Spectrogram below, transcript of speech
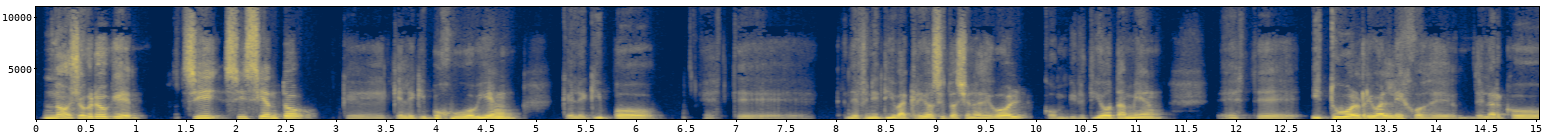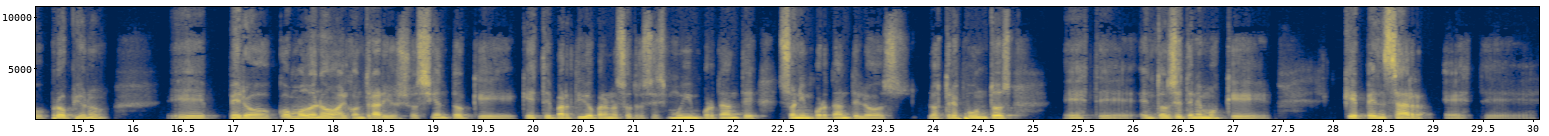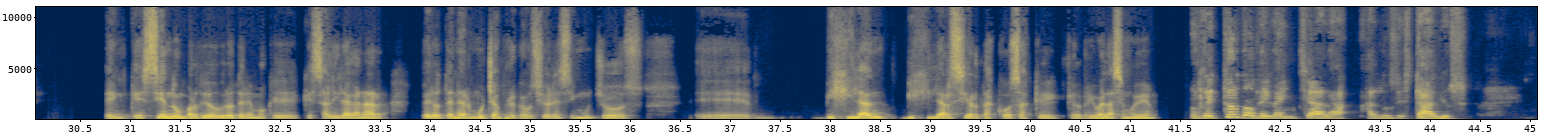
No, yo creo que sí, sí siento que, el equipo jugó bien, que el equipo, este, en definitiva, creó situaciones de gol, convirtió también, este, y tuvo el rival lejos del arco propio, ¿no? Eh, pero cómodo no, al contrario, yo siento que, este partido para nosotros es muy importante, son importantes los, tres puntos, este, entonces tenemos que, que pensar este, en que siendo un partido duro tenemos que, salir a ganar, pero tener muchas precauciones y muchos eh, vigilar ciertas cosas que, el rival hace muy bien. El retorno de la hinchada a los estadios,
